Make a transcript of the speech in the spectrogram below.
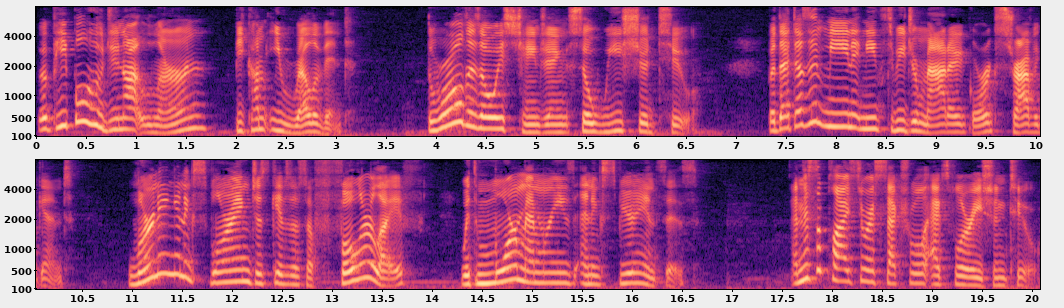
But people who do not learn become irrelevant. The world is always changing, so we should too. But that doesn't mean it needs to be dramatic or extravagant. Learning and exploring just gives us a fuller life with more memories and experiences. And this applies to our sexual exploration too.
